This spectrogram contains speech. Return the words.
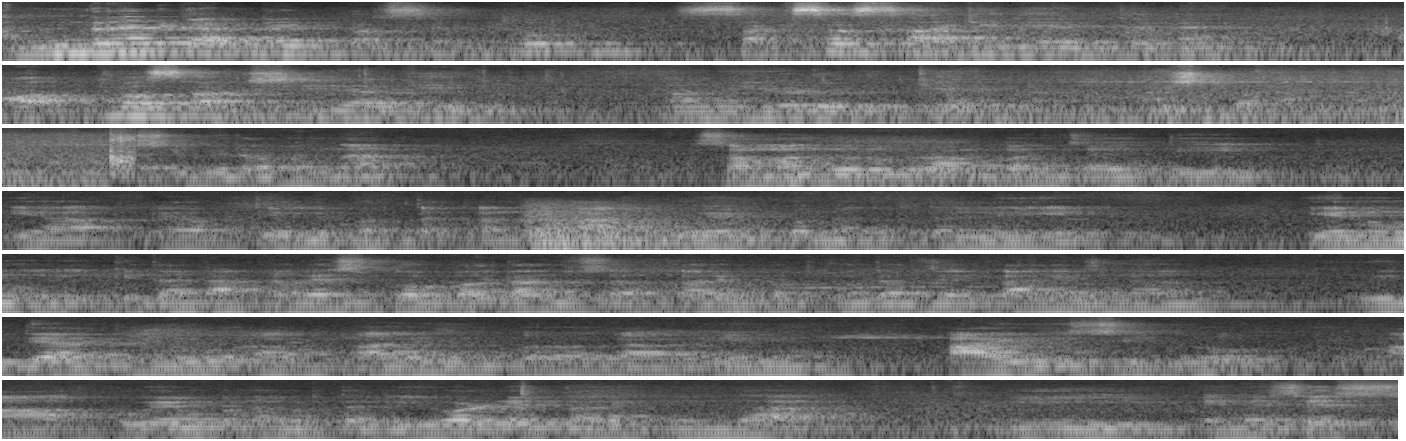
ಹಂಡ್ರೆಡ್ಗೆ ಹಂಡ್ರೆಡ್ ಪರ್ಸೆಂಟು ಸಕ್ಸಸ್ ಆಗಿದೆ ಅಂತಲೇ ಆತ್ಮಸಾಕ್ಷಿಯಾಗಿ ನಾನು ಹೇಳೋದಕ್ಕೆ ಇಷ್ಟ. ಶಿಬಿರವನ್ನು ಸಮಂದೂರು ಗ್ರಾಮ ಪಂಚಾಯಿತಿಯ ವ್ಯಾಪ್ತಿಯಲ್ಲಿ ಬರ್ತಕ್ಕಂತಹ ಕುವೆಂಪು ನಗರದಲ್ಲಿ ಏನು ಕಿತ ಡಾಕ್ಟರ್ ಎಸ್ ಗೋಪಾಲರಾಜು ಸರ್ಕಾರಿ ಪ್ರಥಮ ದರ್ಜೆ ಕಾಲೇಜಿನ ವಿದ್ಯಾರ್ಥಿಗಳು ಆ ಕಾಲೇಜಿನ ಪರವಾಗಿ ಏನು ಆಯೋಜಿಸಿದ್ರು. ಆ ಕುವೆಂಪು ನಗರದಲ್ಲಿ ಏಳನೇ ತಾರೀಕಿನಿಂದ ಈ ಎನ್ ಎಸ್ ಎಸ್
